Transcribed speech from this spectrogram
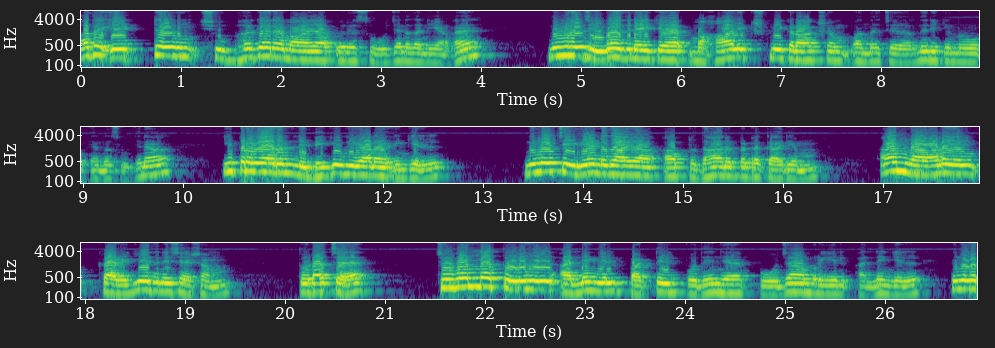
അത് ഏറ്റവും ശുഭകരമായ ഒരു സൂചന തന്നെയാണ്. നിങ്ങളുടെ ജീവിതത്തിലേക്ക് മഹാലക്ഷ്മി കടാക്ഷം വന്ന് ചേർന്നിരിക്കുന്നു എന്ന സൂചന ഇപ്രകാരം ലഭിക്കുകയാണ് എങ്കിൽ നിങ്ങൾ ചെയ്യേണ്ടതായ ആ പ്രധാനപ്പെട്ട കാര്യം ആ നാണയം കഴുകിയതിന് ശേഷം തുടച്ച് ചുവന്ന തുണിയിൽ അല്ലെങ്കിൽ പട്ടിൽ പൊതിഞ്ഞ് പൂജാമുറിയിൽ അല്ലെങ്കിൽ നിങ്ങളുടെ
